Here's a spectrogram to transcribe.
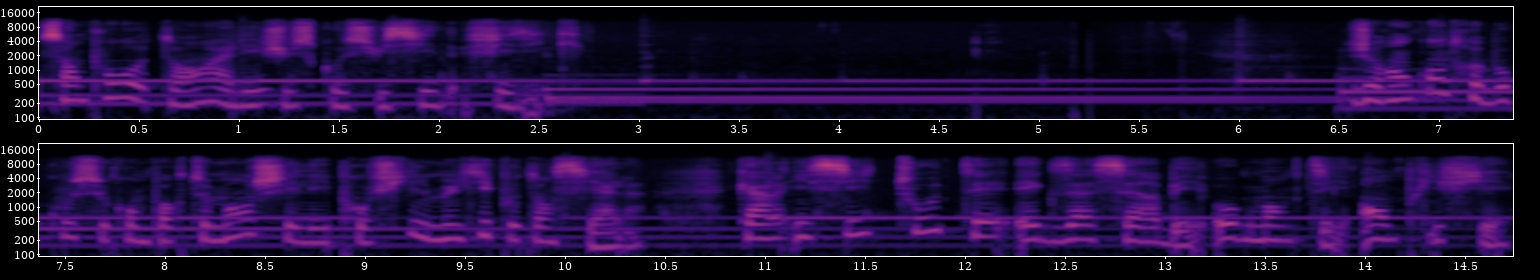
sans pour autant aller jusqu'au suicide physique. Je rencontre beaucoup ce comportement chez les profils multipotentiels, car ici tout est exacerbé, augmenté, amplifié.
